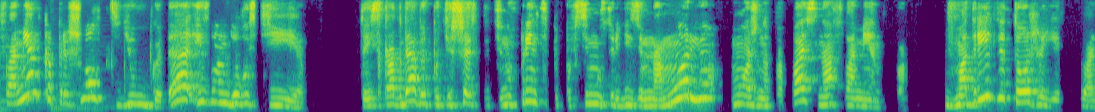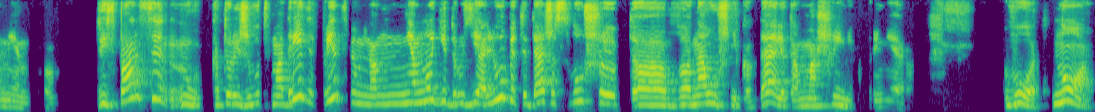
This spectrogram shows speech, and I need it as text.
Фламенко пришел с юга, да, из Андалусии. То есть, когда вы путешествуете, ну, в принципе, по всему Средиземноморью, можно попасть на фламенко. В Мадриде тоже есть фламенко. испанцы, ну, которые живут в Мадриде, в принципе, меня многие друзья любят и даже слушают э, в наушниках, да, или там в машине, к примеру. Вот. Но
